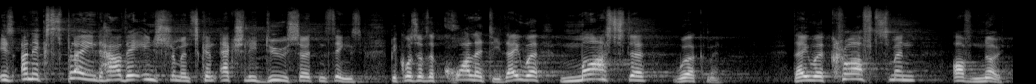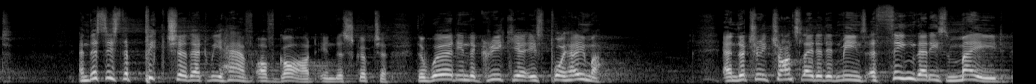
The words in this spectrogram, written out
is unexplained how their instruments can actually do certain things because of the quality. They were master workmen, they were craftsmen of note. And this is the picture that we have of God in the scripture. The word in the Greek here is poiema. And literally translated, it means a thing that is made,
